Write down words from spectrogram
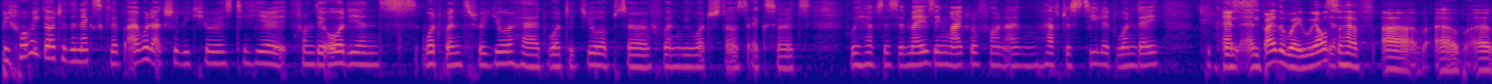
Before we go to the next clip, I would actually be curious to hear from the audience what went through your head. What did you observe when we watched those excerpts? We have this amazing microphone. I have to steal it one day. And, and by the way, we also yeah. have uh, uh, uh,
